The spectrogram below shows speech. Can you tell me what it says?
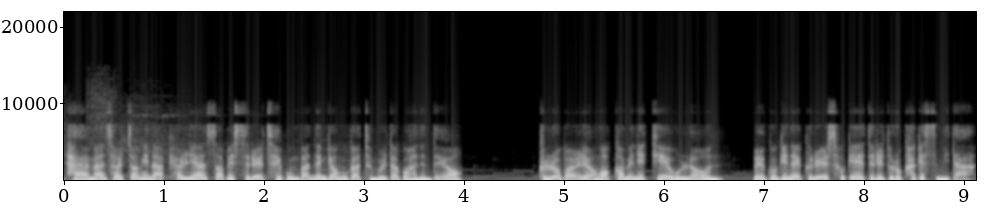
다양한 설정이나 편리한 서비스를 제공받는 경우가 드물다고 하는데요. 글로벌 영어 커뮤니티에 올라온 외국인의 글을 소개해드리도록 하겠습니다.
